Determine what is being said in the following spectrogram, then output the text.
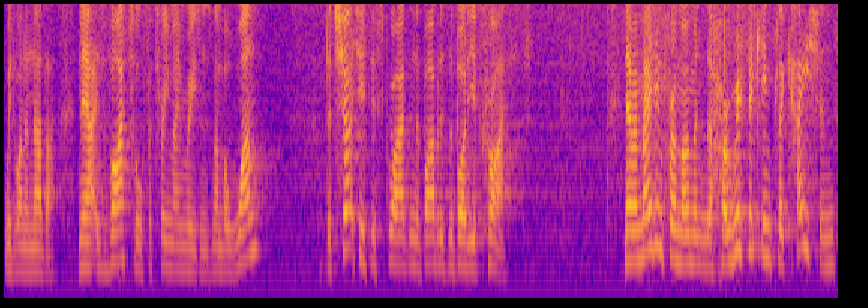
with one another. Now, it's vital for three main reasons. Number one, the church is described in the Bible as the body of Christ. Now imagine for a moment the horrific implications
